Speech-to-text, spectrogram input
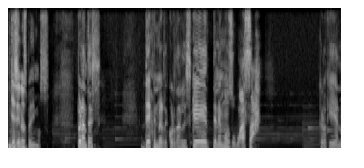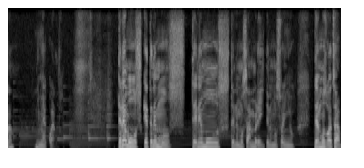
Y así nos pedimos. Pero antes, déjenme recordarles que tenemos WhatsApp. Creo que ya no, ni me acuerdo. Tenemos, ¿qué tenemos? Tenemos, tenemos hambre y tenemos sueño. Tenemos WhatsApp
